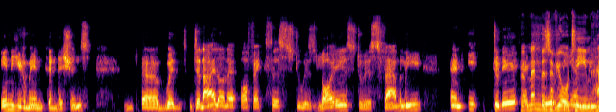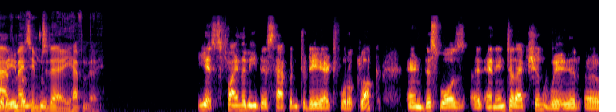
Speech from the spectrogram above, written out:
inhumane conditions, uh, with denial on, of access to his lawyers, to his family. And he, today, but members of your team have met him to... today, haven't they? Yes, finally, this happened today at four o'clock, and this was an interaction where uh,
